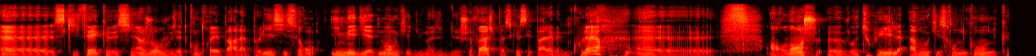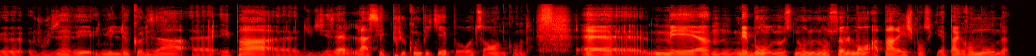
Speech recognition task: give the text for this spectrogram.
Euh, ce qui fait que si un jour vous êtes contrôlé par la police, ils sauront immédiatement qu'il y a du mazout de chauffage parce que c'est pas la même couleur. Euh, en revanche, euh, votre huile, avant qu'ils se rendent compte que vous avez une huile de colza et pas du diesel, là c'est plus compliqué pour eux de s'en rendre compte. mais, mais bon, non, non, seulement à Paris, je pense qu'il n'y a pas grand monde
